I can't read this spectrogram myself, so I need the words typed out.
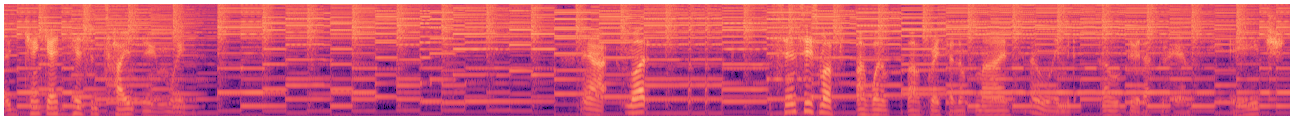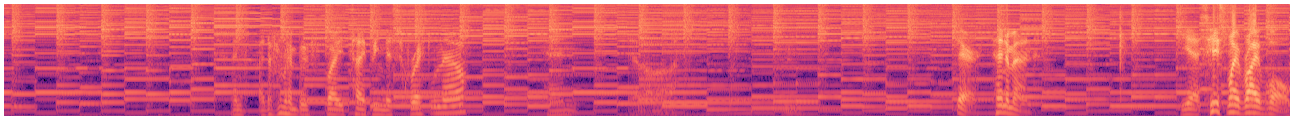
I can't get his entire name. Wait. What? Since he's my uh, one a great friend of mine, I will name it. I will do it after him. H. And I don't remember if I typing this correctly now. And uh There, Henneman. Yes, he's my rival,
